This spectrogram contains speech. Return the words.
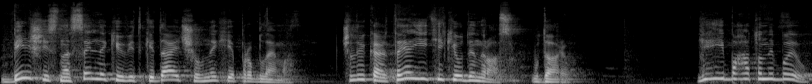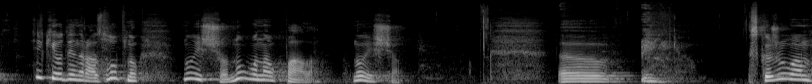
більшість насильників відкидають, що в них є проблема. Чоловік каже, та я її тільки один раз ударив. Я її багато не бив. Тільки один раз лупнув. Ну і що? Ну вона впала. Ну і що? Е, скажу вам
